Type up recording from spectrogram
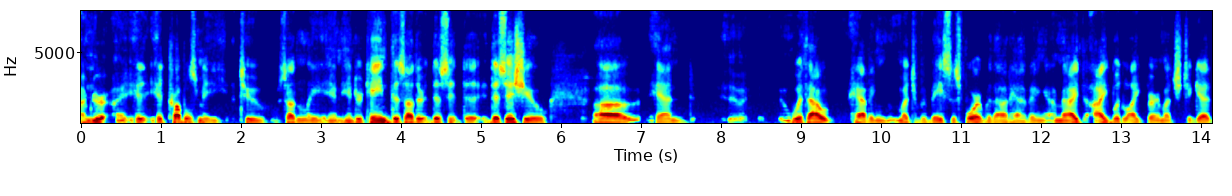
I'm ner- it, it troubles me to suddenly entertain this other this the, this issue, uh, and uh, without having much of a basis for it, without having. I mean, I I would like very much to get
